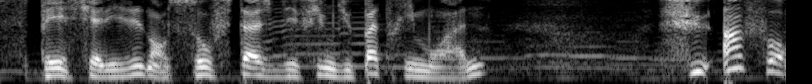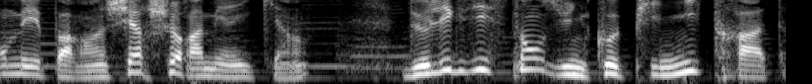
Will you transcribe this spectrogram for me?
spécialisée dans le sauvetage des films du patrimoine, fut informé par un chercheur américain de l'existence d'une copie nitrate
